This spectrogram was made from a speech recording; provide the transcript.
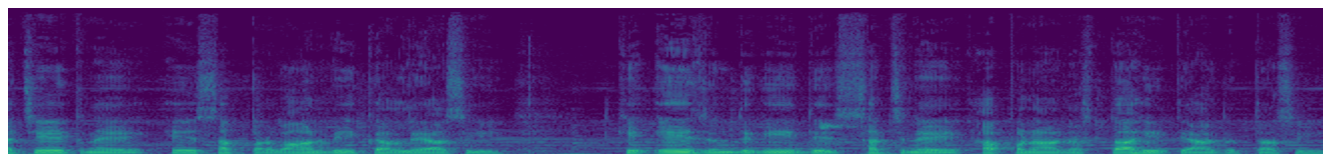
ਅਚੇਤ ਨੇ ਇਹ ਸਭ ਪ੍ਰਵਾਨ ਵੀ ਕਰ ਲਿਆ ਸੀ ਕਿ ਇਹ ਜ਼ਿੰਦਗੀ ਦੇ ਸੱਚ ਨੇ ਆਪਣਾ ਰਸਤਾ ਹੀ ਤਿਆਗ ਦਿੱਤਾ ਸੀ।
